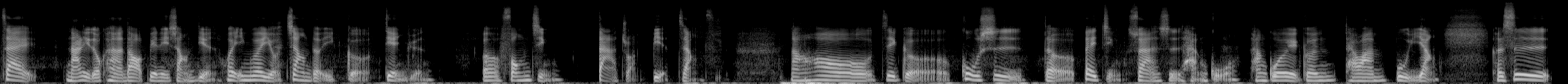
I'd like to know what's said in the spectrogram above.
在哪里都看得到便利商店会因为有这样的一个店员，呃，风景大转变这样子。然后这个故事的背景虽然是韩国，韩国也跟台湾不一样，可是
